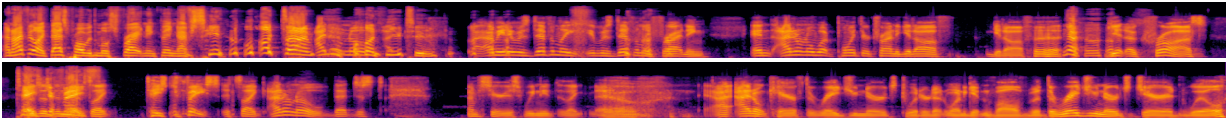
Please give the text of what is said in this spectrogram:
and i feel like that's probably the most frightening thing i've seen in a long time I don't know. on youtube I I mean, it was definitely it was definitely frightening, and I don't know what point they're trying to get off, get off, get across. taste your face It's like taste your face. It's like I don't know. That just. I'm serious. We need to like. Oh, I, I don't care if the Rage You Nerds Twitter doesn't want to get involved, but the Rage You Nerds Jared will,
